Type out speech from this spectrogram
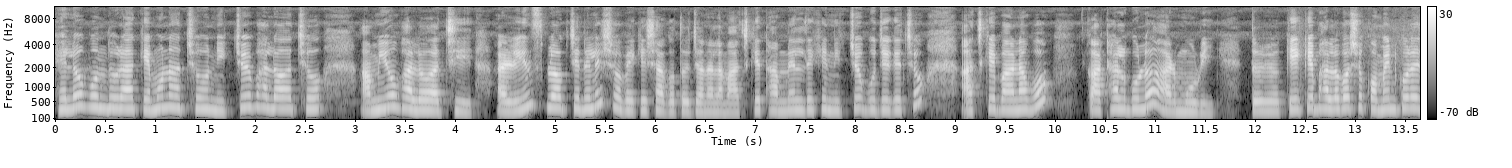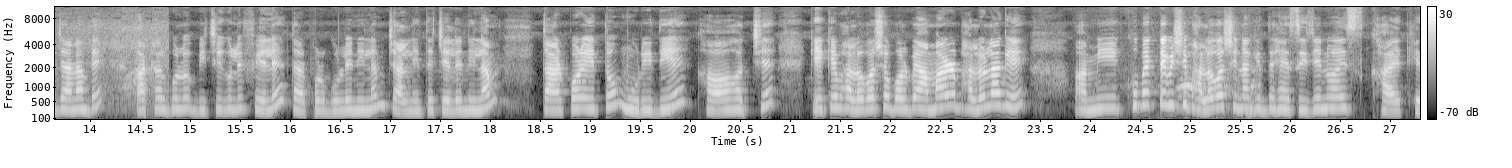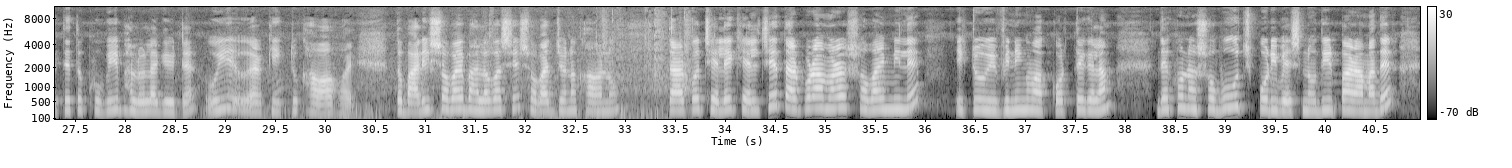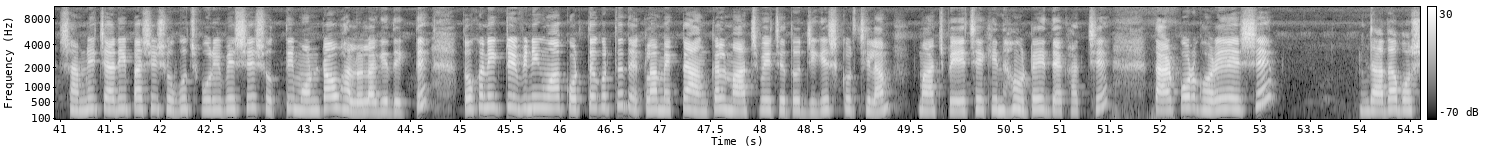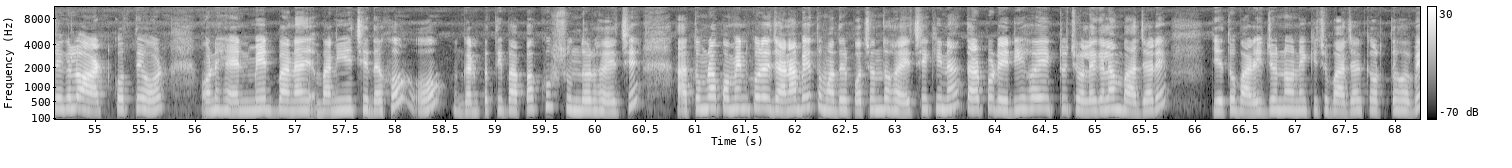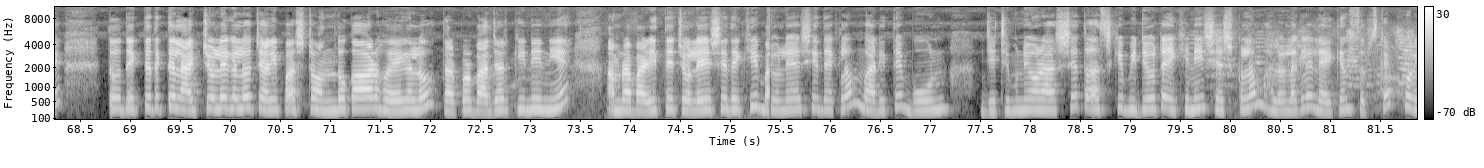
Hello বন্ধুরা, কেমন আছো? নিশ্চয়ই ভালো আছো। আমিও ভালো আছি। আর রিন্স ব্লগ চ্যানেলে সবাইকে স্বাগত জানালাম। আজকে থামনেল দেখে নিশ্চয় বুঝে গেছো, আজকে বানাবো কাঁঠালগুলো আর মুড়ি। তো কে কে ভালোবাসো কমেন্ট করে জানাবে। কাঁঠালগুলো, বিচিগুলি ফেলে তারপর গুলে নিলাম, চালনিতে চেলে নিলাম। তারপর তো মুড়ি দিয়ে খাওয়া হচ্ছে। কে কে ভালোবাসো বলবে, আমার ভালো লাগে। আমি খুব একটা বেশি ভালোবাসি না কিন্তু হ্যাঁ সিজন ওয়াইজ খায় খেতে তো খুবই ভালো লাগে ওইটা। ওই আর কি একটু খাওয়া হয়। তো বাড়ির সবাই ভালোবাসে সবার জন্য খাওয়ানো। তারপর ছেলে খেলছে তারপর আমরা সবাই মিলে একটু ইভিনিং ওয়াক করতে গেলাম। দেখো না সবুজ পরিবেশ নদীর পার আমাদের। সামনে চারিপাশে সবুজ পরিবেশে সত্যি মনটাও ভালো লাগে দেখতে। তো ওখানে একটু ইভিনিং ওয়াক করতে করতে দেখলাম একটা আঙ্কাল মাছ পেয়েছে তো জিজ্ঞেস করছিলাম মাছ পেয়েছে কিনা ওটাই দেখাচ্ছে। তারপর ঘরে এসে দাদা বসে গেল আর্ট করতে, ওর অনেক হ্যান্ডমেড বানায়, বানিয়েছে, দেখো, ও, গণপতি বাপ্পা খুব সুন্দর হয়েছে। আর তোমরা কমেন্ট করে জানাবে তোমাদের পছন্দ হয়েছে কি না তারপর রেডি হয়ে একটু চলে গেলাম বাজারে। যেহেতু বাড়ির জন্য অনেক কিছু বাজার করতে হবে। তো দেখতে দেখতে লাইট চলে গেল, চারিপাশটা অন্ধকার হয়ে গেল। তারপর বাজার কিনে নিয়ে আমরা বাড়িতে চলে এসে দেখি চলে এসে দেখলাম বাড়িতে বোন জেঠিমুনি ওরা আসছে। তো আজকে ভিডিওটা এখানেই শেষ করলাম। ভালো লাগলে লাইক অ্যান্ড সাবস্ক্রাইব করে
